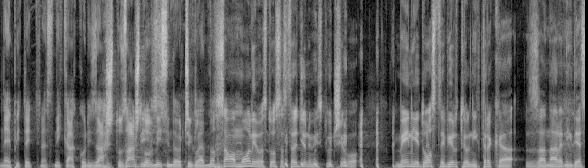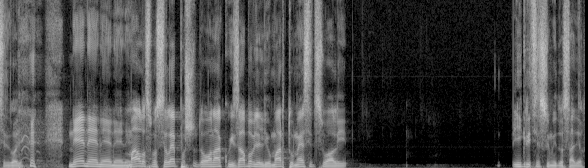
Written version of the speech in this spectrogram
Ne pitajte nas ni kako, ni zašto. Zašto? Vidi, Mislim da je očigledno. Samo molim vas to sa srđanom isključivo. Meni je dosta virtualnih trka za narednih 10 godina. Ne, ne, ne, ne. ne. Malo smo se lepo onako i zabavljali u martu mesecu, ali igrice su mi dosadile.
